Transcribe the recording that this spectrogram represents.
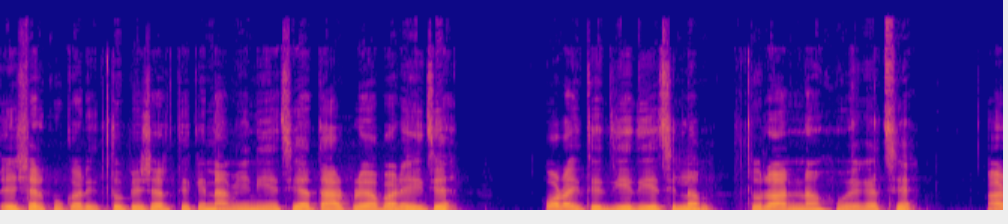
প্রেশার কুকারে। তো প্রেশার থেকে নামিয়ে নিয়েছি, আর তারপরে আবার এই যে কড়াইতে দিয়ে দিয়েছিলাম। তো রান্না হয়ে গেছে। আর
